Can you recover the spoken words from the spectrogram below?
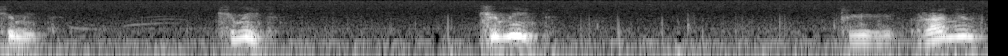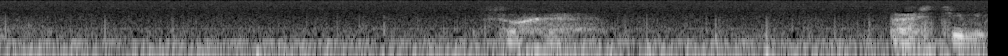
Чемит. Чемит. Чемит. Ты ранен? Сухо. Прости меня.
